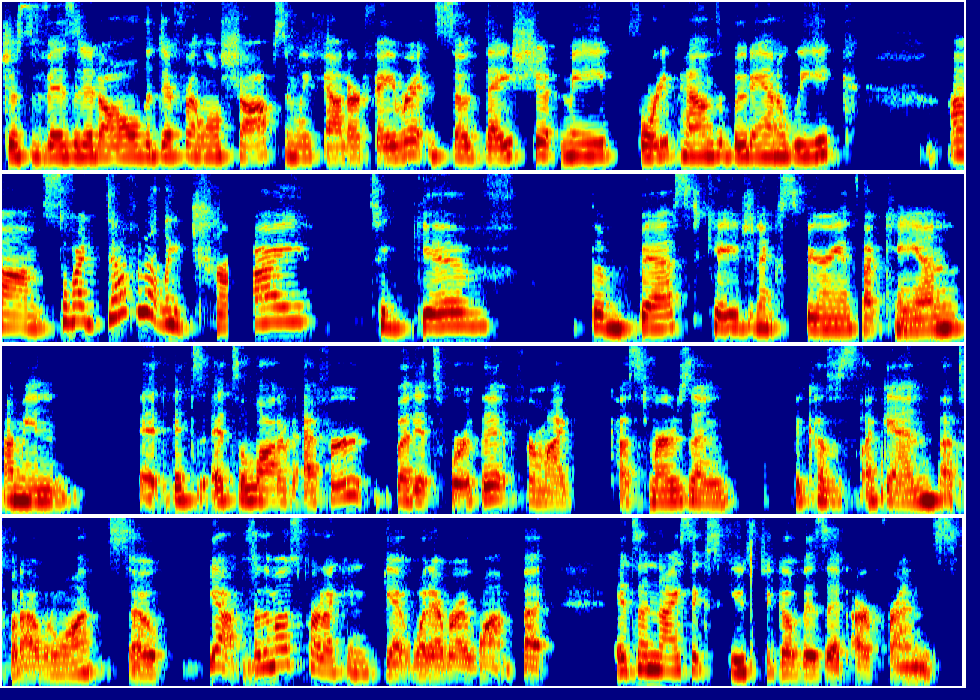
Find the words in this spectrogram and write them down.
just visited all the different little shops and we found our favorite. And so they shipped me 40 pounds of boudin a week. Um, so I definitely try to give the best Cajun experience I can. I mean, it, it's it's a lot of effort, but it's worth it for my customers and because again, that's what I would want. So yeah, for the most part, I can get whatever I want, but it's a nice excuse to go visit our friends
